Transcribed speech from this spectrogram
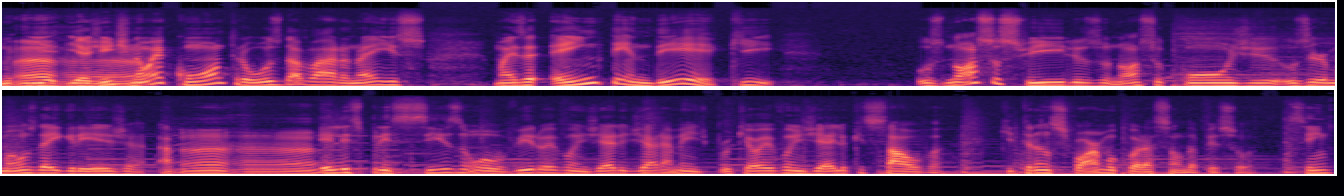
E- E, a gente não é contra o uso da vara, não é isso. Mas é é entender que os nossos filhos, o nosso cônjuge, os irmãos da igreja, a- Aham. eles precisam ouvir o evangelho diariamente, porque é o evangelho que salva, que transforma o coração da pessoa. Sim.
